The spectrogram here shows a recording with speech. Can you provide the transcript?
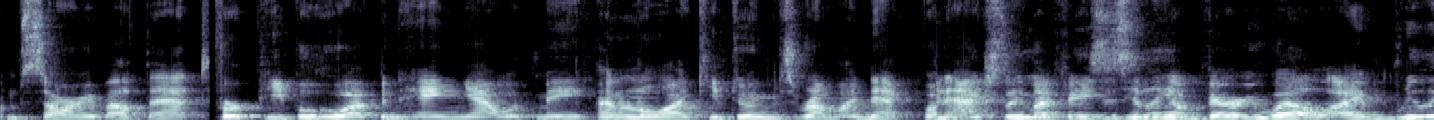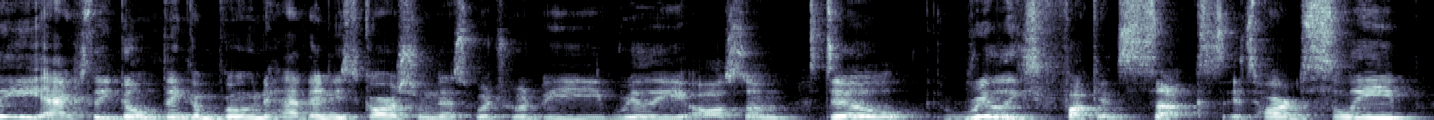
I'm sorry about that for people who have been hanging out with me. I don't know why I keep doing this around my neck, but actually my face is healing up very well. I really actually don't think I'm going to have any scars from this, which would be really awesome. Still, really fucking sucks. It's hard to sleep.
